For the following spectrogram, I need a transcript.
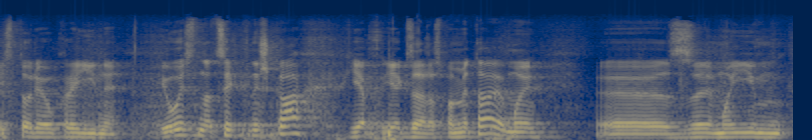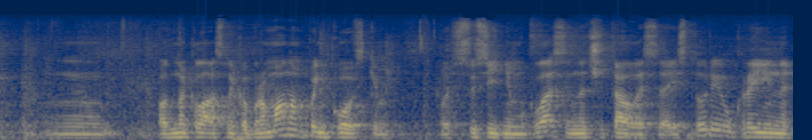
історія України. І ось на цих книжках, я як зараз пам'ятаю, ми е, з моїм однокласником Романом Пеньковським, ось в сусідньому класі, начиталися історії України.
